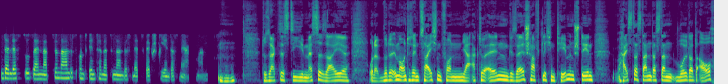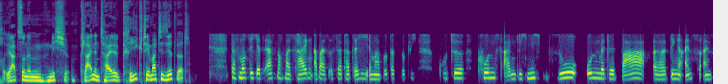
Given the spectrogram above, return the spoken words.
und er lässt so sein nationales und internationales Netzwerk spielen. Das merkt man. Mhm. Du sagtest, die Messe sei oder würde immer unter dem Zeichen von ja aktuellen gesellschaftlichen Themen stehen. Heißt das dann, dass dann wohl dort auch ja zu einem nicht kleinen Teil Krieg thematisiert wird? Das muss ich jetzt erst noch mal zeigen, aber es ist ja tatsächlich immer so, dass wirklich gute Kunst eigentlich nicht so unmittelbar äh, Dinge eins zu eins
